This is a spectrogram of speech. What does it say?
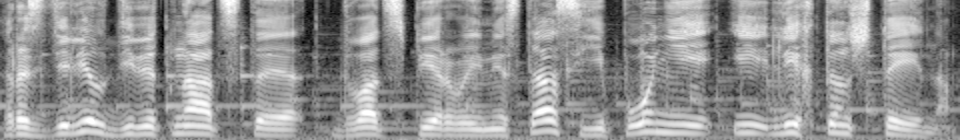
разделил 19-21 места с Японией и Лихтенштейном.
